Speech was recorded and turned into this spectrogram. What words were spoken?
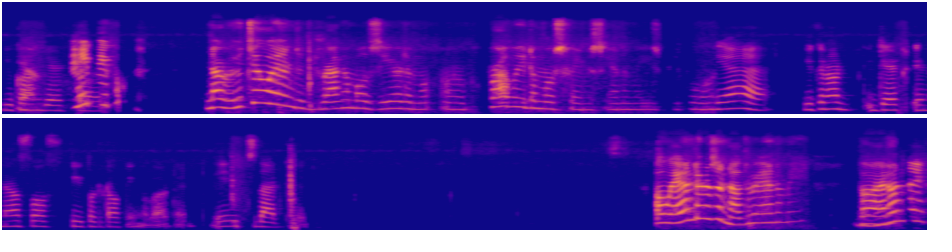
you Yeah. can't get Many uh people Naruto and Dragon Ball Z are, the mo- are probably the most famous animes people watch. yeah, you cannot get enough of people talking about it. It's that good. Oh, and there's another anime, but I Mm-hmm. don't think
